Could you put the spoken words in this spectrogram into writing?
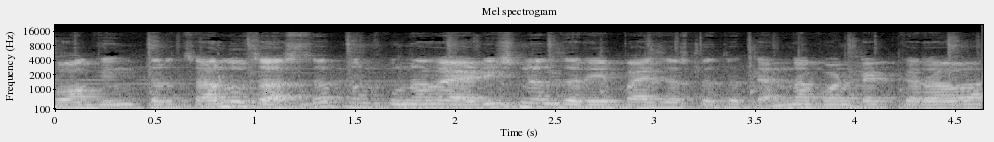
फॉगिंग तर चालूच असतं पण कुणाला ॲडिशनल जर हे पाहिजे असलं तर त्यांना कॉन्टॅक्ट करावा.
